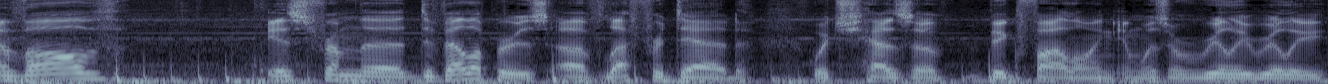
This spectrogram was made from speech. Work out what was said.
Evolve is from the developers of Left 4 Dead, which has a big following and was a really really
